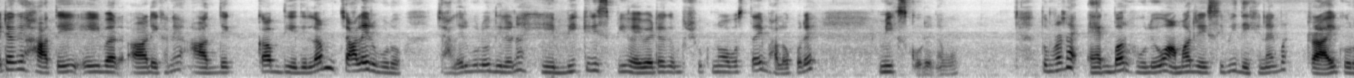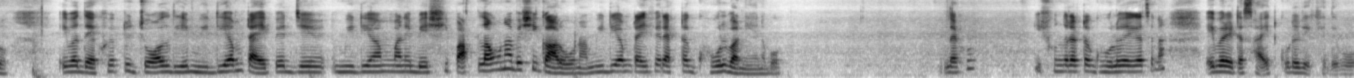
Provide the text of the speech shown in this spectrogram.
এটাকে হাতেই এইবার আর এখানে আর্ধেক কাপ দিয়ে দিলাম চালের গুঁড়ো। চালের গুঁড়ো দিলে না হেভি ক্রিস্পি হয় এবার এটাকে শুকনো অবস্থায় ভালো করে মিক্স করে নেব। তোমরা না একবার হলেও আমার রেসিপি দেখে না, একবার ট্রাই করো। এবার দেখো একটু জল দিয়ে মিডিয়াম টাইপের যে মিডিয়াম মানে বেশি পাতলাও না, বেশি গাঢ়ও না মিডিয়াম টাইপের একটা ঘোল বানিয়ে নেব। দেখো কি সুন্দর একটা ঘোল হয়ে গেছে না? এবার এটা সাইড করে রেখে দেবো।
